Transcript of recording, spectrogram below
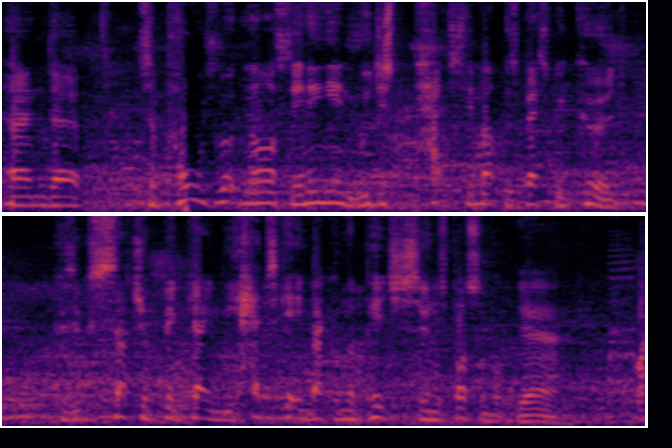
And uh, so Paul's looked nasty, and in the end, we just patched him up as best we could because it was such a big game. We had to get him back on the pitch as soon as possible. Yeah. I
